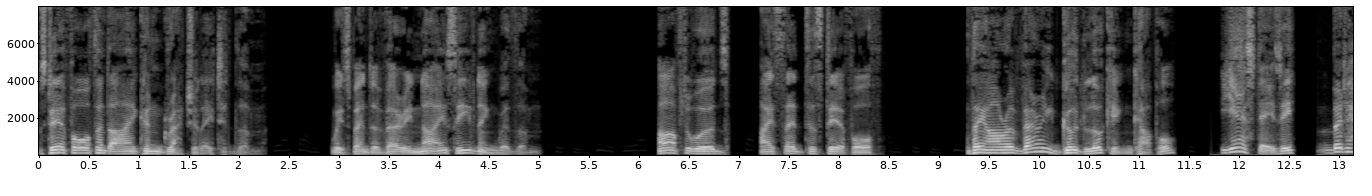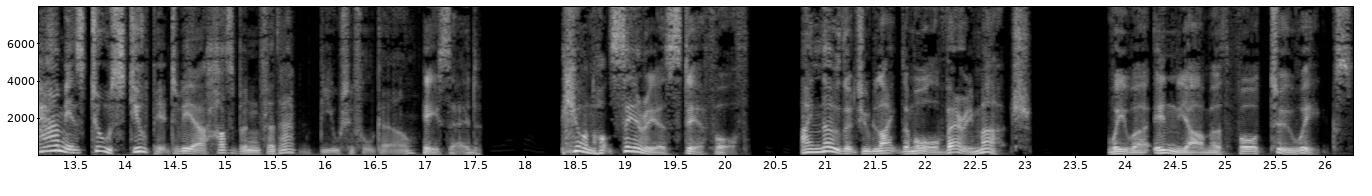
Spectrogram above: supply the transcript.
Steerforth and I congratulated them. We spent a very nice evening with them. Afterwards, I said to Steerforth, They are a very good-looking couple. Yes, Daisy, but Ham is too stupid to be a husband for that beautiful girl, he said. You're not serious, Steerforth. I know that you like them all very much. We were in Yarmouth for two weeks.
